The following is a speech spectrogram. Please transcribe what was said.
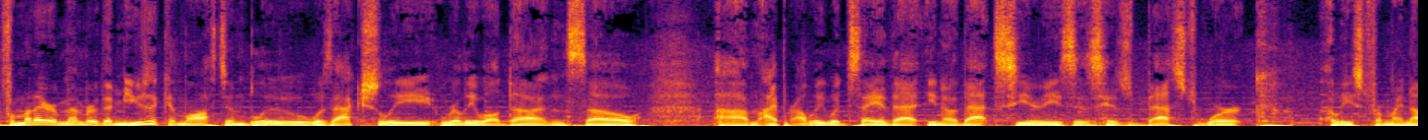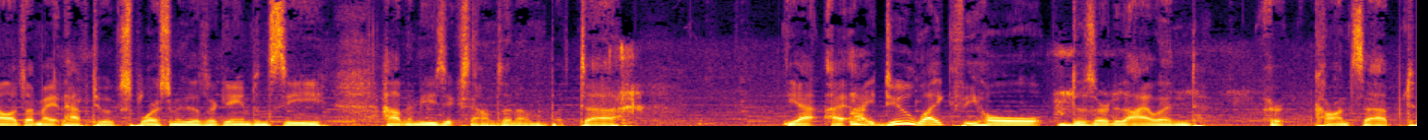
from what I remember, the music in Lost in Blue was actually really well done. So um, I probably would say that you know that series is his best work, at least from my knowledge. I might have to explore some of those other games and see how the music sounds in them, but. Uh, yeah, I, I do like the whole deserted island concept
